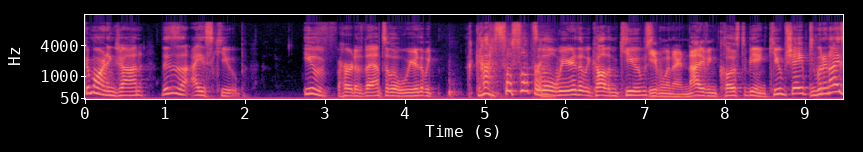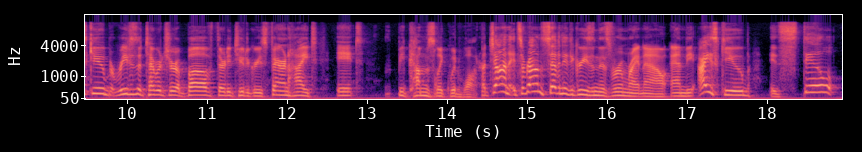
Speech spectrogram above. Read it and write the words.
Good morning, John. This is an ice cube. You've heard of them. It's a little weird that we. God, it's so slippery. It's a little weird that we call them cubes, even when they're not even close to being cube shaped. When an ice cube reaches a temperature above 32 degrees Fahrenheit, it becomes liquid water. But John, it's around 70 degrees in this room right now, and the ice cube is still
